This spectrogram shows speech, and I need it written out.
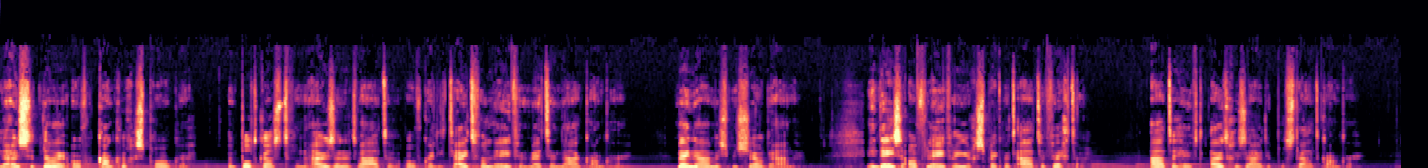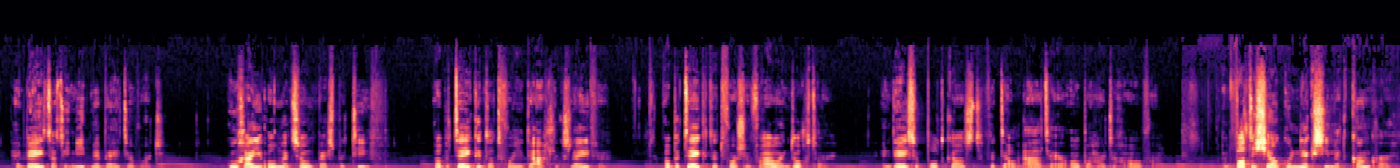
Luistert naar Over Kanker Gesproken, een podcast van Huis aan het Water over kwaliteit van leven met en na kanker. Mijn naam is Michel Dane. In deze aflevering een gesprek met Ate Vechter. Ate heeft uitgezaaide prostaatkanker. Hij weet dat hij niet meer beter wordt. Hoe ga je om met zo'n perspectief? Wat betekent dat voor je dagelijks leven? Wat betekent het voor zijn vrouw en dochter? In deze podcast vertelt Ate er openhartig over. Wat is jouw connectie met kanker?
